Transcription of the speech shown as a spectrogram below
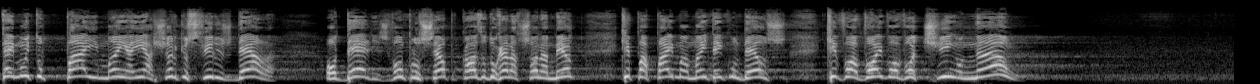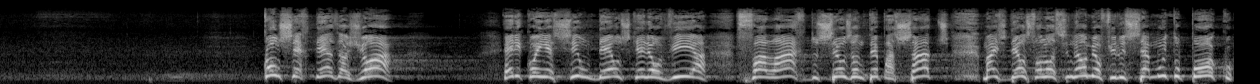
Tem muito pai e mãe aí achando que os filhos dela ou deles vão para o céu por causa do relacionamento que papai e mamãe têm com Deus, que vovó e vovô tinham. Não! Com certeza, Jó ele conhecia um Deus que ele ouvia falar dos seus antepassados, mas Deus falou assim: não, meu filho, isso é muito pouco,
